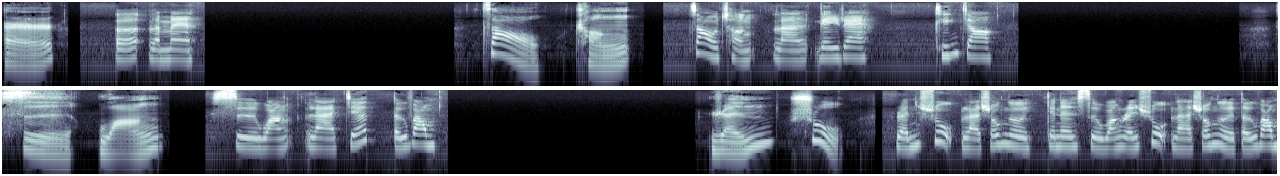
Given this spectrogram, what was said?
而 Ở là mà. 造成 Giao trận là gây ra, khiến cho. 死 Vãng Sự vãng là chết, tử vong. Rẫn số Rẫn số là số người, cho nên sự vãng rẫn số là số người tử vong.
